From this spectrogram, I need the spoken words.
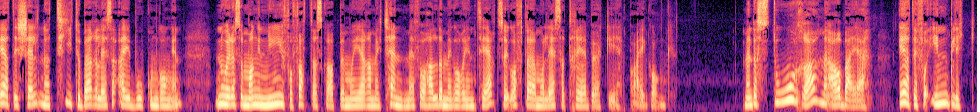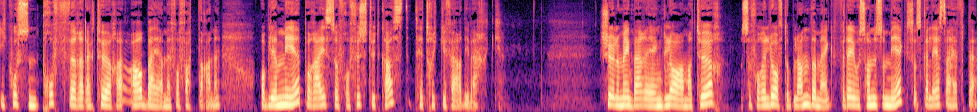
er at jeg sjelden har tid til å bare lese ei bok om gangen. Nå er det så mange nye forfatterskap jeg må gjøre meg kjent med for å holde meg orientert, så jeg ofte må lese tre bøker på en gang. Men det store med arbeidet er at jeg får innblikk i hvordan proffe redaktører arbeider med forfatterne, og blir med på reisa fra førsteutkast til trykkeferdig verk. Selv om jeg bare er en glad amatør, så får jeg lov til å blande meg, for det er jo sånne som meg som skal lese heftet,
